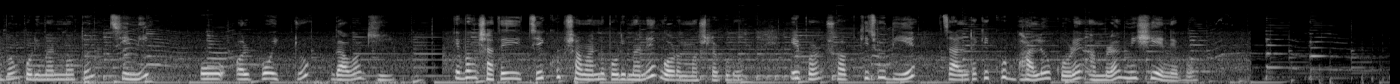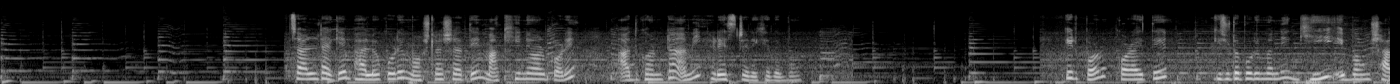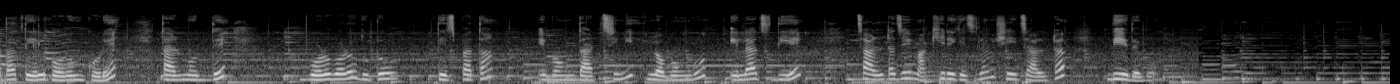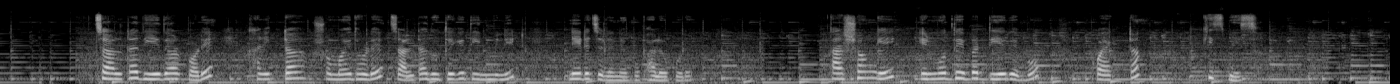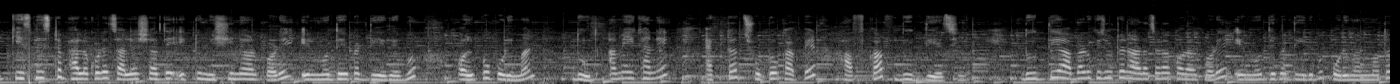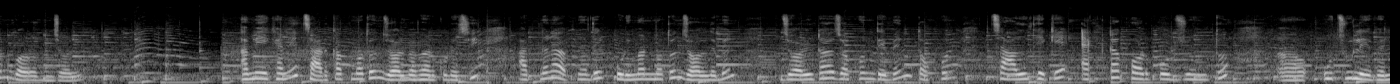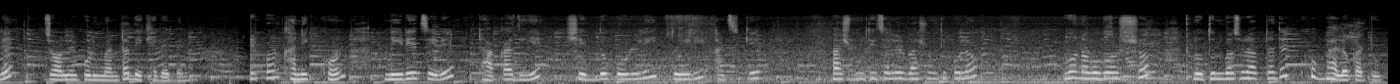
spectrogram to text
এবং পরিমাণ মতন চিনি ও অল্প একটু গাওয়া ঘি এবং সাথে দিচ্ছি খুব সামান্য পরিমাণে গরম মশলা গুঁড়ো। এরপর সব কিছু দিয়ে চালটাকে খুব ভালো করে আমরা মিশিয়ে নেব। চালটাকে ভালো করে মশলার সাথে মাখিয়ে নেওয়ার পরে আধ ঘণ্টা আমি রেস্টে রেখে দেব। এরপর কড়াইতে কিছুটা পরিমাণে ঘি এবং সাদা তেল গরম করে তার মধ্যে বড় বড় দুটো তেজপাতা এবং দারচিনি, লবঙ্গ, এলাচ দিয়ে চালটা যেই মাখিয়ে রেখেছিলাম সেই চালটা দিয়ে দেব। চালটা দিয়ে দেওয়ার পরে খানিকটা সময় ধরে চালটা দু থেকে তিন মিনিট নেড়ে চেড়ে নেব ভালো করে। তার সঙ্গে এর মধ্যে এবার দিয়ে দেব কয়েকটা কিশমিশ কিশমিশটা ভালো করে চালের সাথে একটু মিশিয়ে নেওয়ার পরে এর মধ্যে এবার দিয়ে দেব অল্প পরিমাণ দুধ। আমি এখানে একটা ছোট কাপের হাফ কাপ দুধ দিয়েছি। দুধ দিয়ে আবারও কিছুটা নাড়াচাড়া করার পরে এর মধ্যে এবার দিয়ে দেবো পরিমাণ মতন গরম জল। আমি এখানে চার কাপ মতন জল ব্যবহার করেছি। আপনারা আপনাদের পরিমাণ মতন জল দেবেন। জলটা যখন দেবেন তখন চাল থেকে একটা কর পর্যন্ত উঁচু লেভেলে জলের পরিমাণটা দেখে দেবেন। এরপর খানিকক্ষণ নেড়ে চেড়ে ঢাকা দিয়ে সেদ্ধ করলেই তৈরি আজকের বাসমতি চালের বাসন্তী পোলাও। নববর্ষ। নতুন বছর আপনাদের খুব ভালো কাটুক।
